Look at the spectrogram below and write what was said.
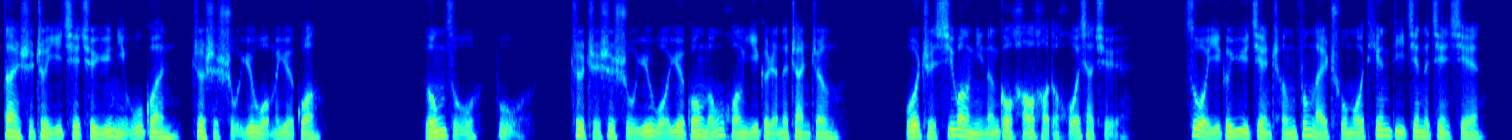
但是这一切却与你无关，这是属于我们月光龙族，不，这只是属于我月光龙皇一个人的战争。我只希望你能够好好的活下去，做一个御剑乘风来除魔天地间的剑仙。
